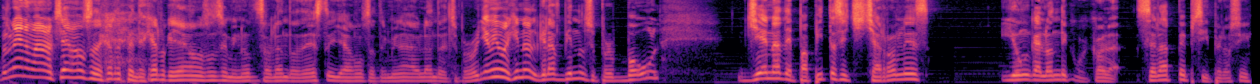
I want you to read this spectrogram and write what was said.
Pues bueno, ya vamos a dejar de pendejear porque ya llevamos 11 minutos hablando de esto y ya vamos a terminar hablando del Super Bowl. Ya me imagino el Graf viendo el Super Bowl llena de papitas y chicharrones y un galón de Coca-Cola. Será Pepsi, pero sí.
